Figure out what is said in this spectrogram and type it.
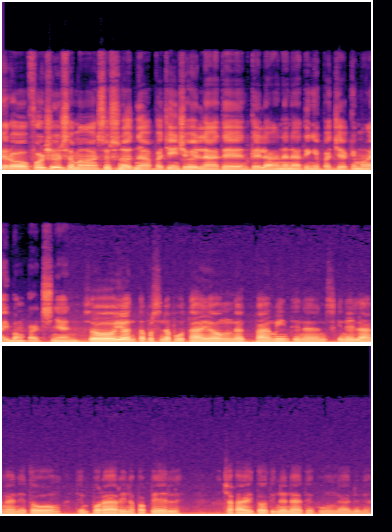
Pero for sure sa mga susunod na pa-change oil natin, kailangan na nating ipacheck yung mga ibang parts niyan. So, yun. Tapos na po tayong nagpa-maintenance. Kinailangan itong temporary na papel. Tsaka ito, tignan natin kung naano na.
